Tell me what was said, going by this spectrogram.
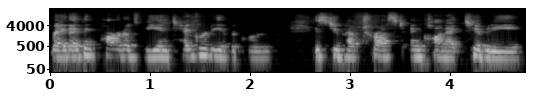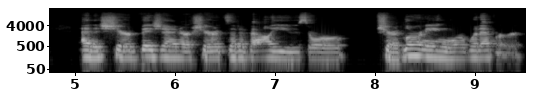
right? I think part of the integrity of a group is to have trust and connectivity and a shared vision or shared set of values or shared learning or whatever.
